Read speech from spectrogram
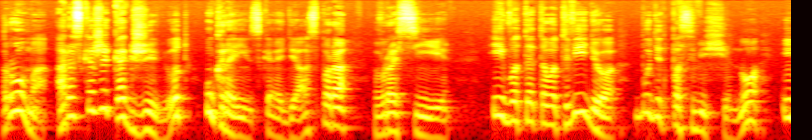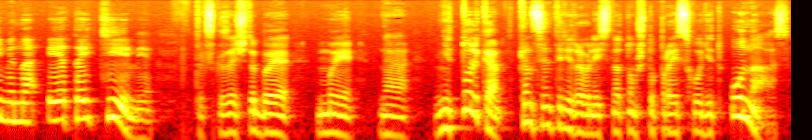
«Рома, а расскажи, как живет украинская диаспора в России?» И вот это вот видео будет посвящено именно этой теме. Так сказать, чтобы мы а, не только концентрировались на том, что происходит у нас,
